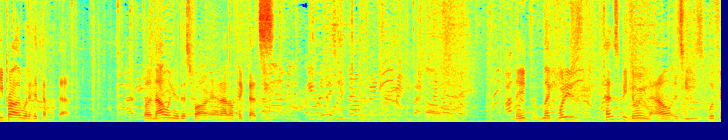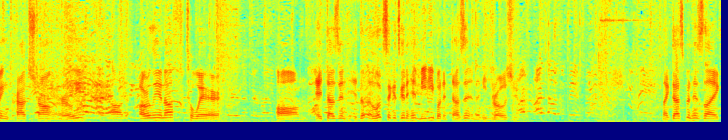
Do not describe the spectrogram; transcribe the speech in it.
he probably would have hit them with that. But not when you're this far and I don't think that's. And he- like what he tends to be doing now is he's whiffing crouch strong early, th- early enough to where um, it doesn't. It, it looks like it's gonna hit meaty, but it doesn't, and then he throws you. Like that's been his like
